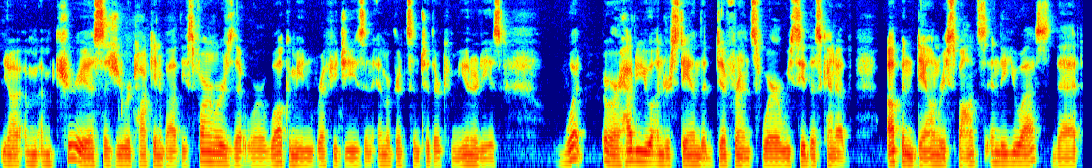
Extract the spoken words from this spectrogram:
You know, I'm, I'm curious as you were talking about these farmers that were welcoming refugees and immigrants into their communities. What or how do you understand the difference where we see this kind of up and down response in the U.S. that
